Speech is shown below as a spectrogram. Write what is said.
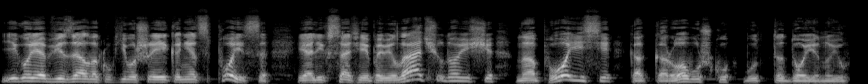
Егорий обвязал вокруг его шеи конец пояса, и Алексафия повела чудовище на поясе, как коровушку, будто доиную.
